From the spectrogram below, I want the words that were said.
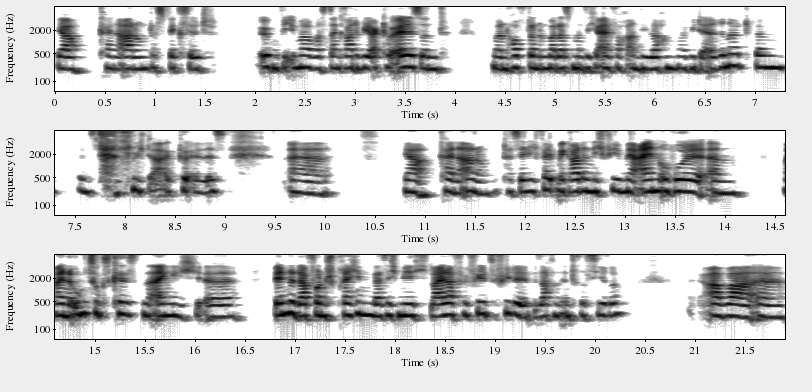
ja, keine Ahnung, das wechselt irgendwie immer, was dann gerade wieder aktuell ist und man hofft dann immer, dass man sich einfach an die Sachen mal wieder erinnert, wenn es dann wieder aktuell ist. Äh, ja, keine Ahnung. Tatsächlich fällt mir gerade nicht viel mehr ein, obwohl ähm, meine Umzugskisten eigentlich äh, Wände davon sprechen, dass ich mich leider für viel zu viele Sachen interessiere. Aber äh,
